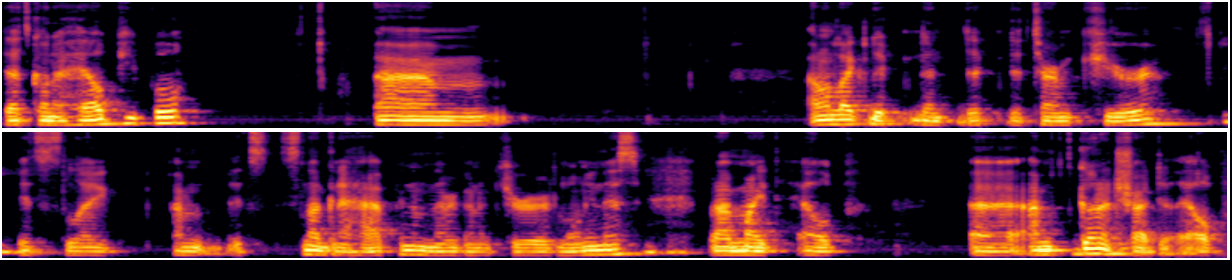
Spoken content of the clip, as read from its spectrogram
that's going to help people. Um, i don't like the, the, the, the term cure. Mhm. it's like i'm it's it's not going to happen i'm never going to cure loneliness Mhm. but i might help uh, i'm going to try to help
